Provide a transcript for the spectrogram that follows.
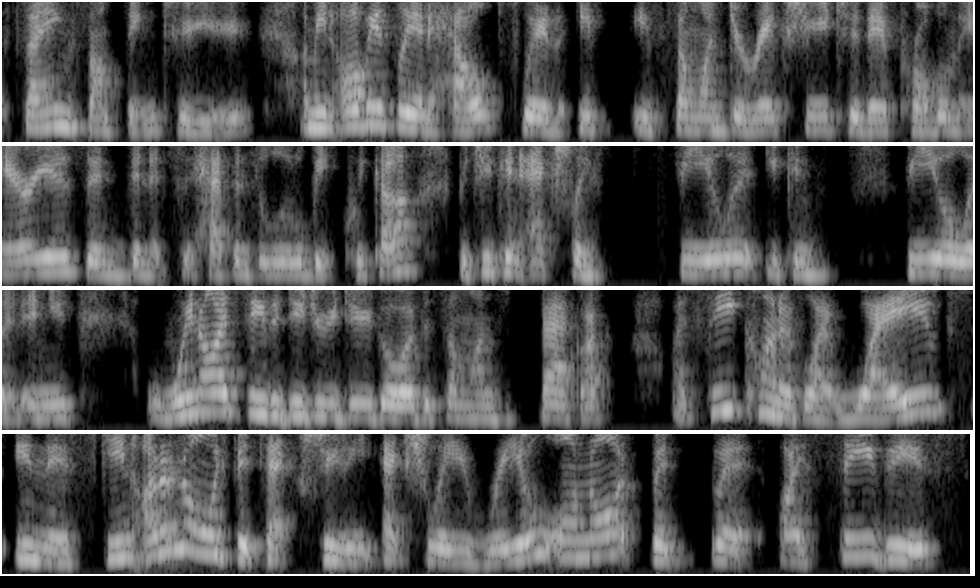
saying something to you. I mean obviously it helps with if if someone directs you to their problem areas and then it happens a little bit quicker. But you can actually feel it. You can feel it. And you, when I see the didgeridoo go over someone's back, I, I see kind of like waves in their skin. I don't know if it's actually actually real or not, but but I see this.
